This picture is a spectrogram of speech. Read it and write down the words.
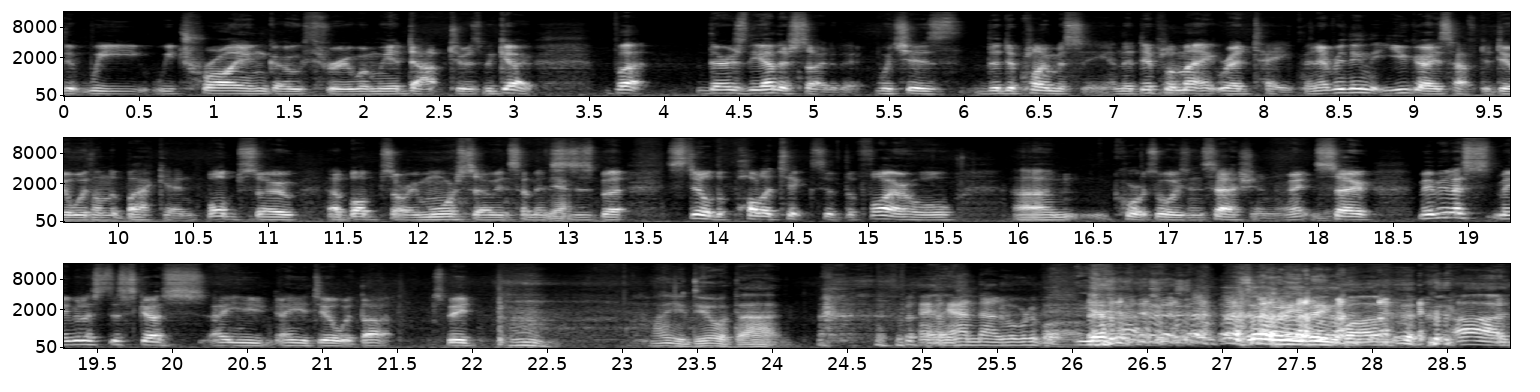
that we we try and go through and we adapt to as we go. But there's the other side of it, which is the diplomacy and the diplomatic red tape and everything that you guys have to deal with on the back end. Bob, so uh, Bob, sorry, more so in some instances, but still the politics of the fire hall. Um, court's always in session, right? So maybe let's maybe let's discuss how you how you deal with that. Speed. How you deal with that? And hand that over to Bob. Yeah. so what do you think, Bob? Uh,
